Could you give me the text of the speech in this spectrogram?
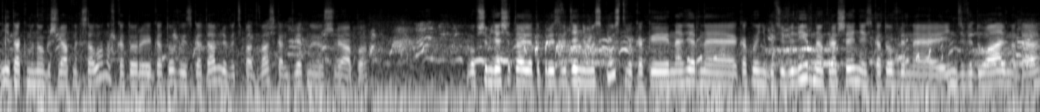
не так много шляпных салонов, которые готовы изготавливать под вас конкретную шляпу. В общем, я считаю это произведением искусства, как и, наверное, какое-нибудь ювелирное украшение, изготовленное индивидуально, да,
